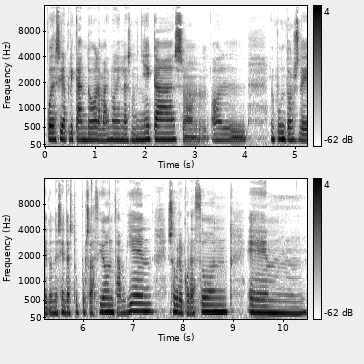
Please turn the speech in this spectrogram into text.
puedes ir aplicando la magnolia en las muñecas o, en puntos de donde sientas tu pulsación también, sobre el corazón. Em,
